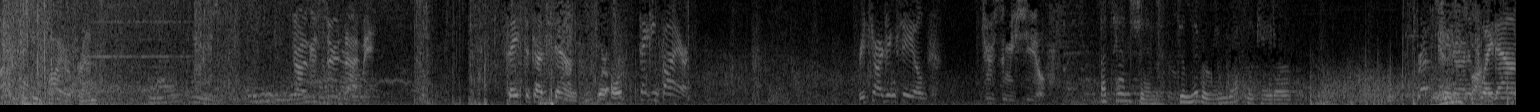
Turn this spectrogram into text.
I'm taking fire, friends. Joker's shooting at me. Safe to touch down. We're all taking fire. Recharging shields. Juicing me shields. Attention. Delivering replicator. Replicator Enemy on way down.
